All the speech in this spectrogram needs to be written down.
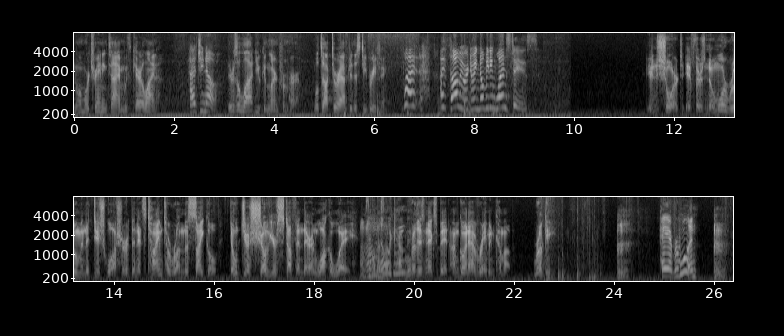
You want more training time with Carolina? How'd you know? There's a lot you can learn from her. We'll talk to her after this debriefing. What? I thought we were doing no meeting Wednesdays. In short, if there's no more room in the dishwasher, then it's time to run the cycle. Don't just shove your stuff in there and walk away. Mm-hmm. Oh, that's not a cabinet. For this next bit, I'm going to have Raymond come up. Rookie, Hey everyone!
